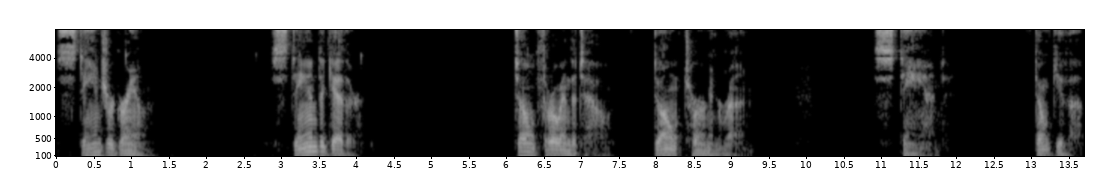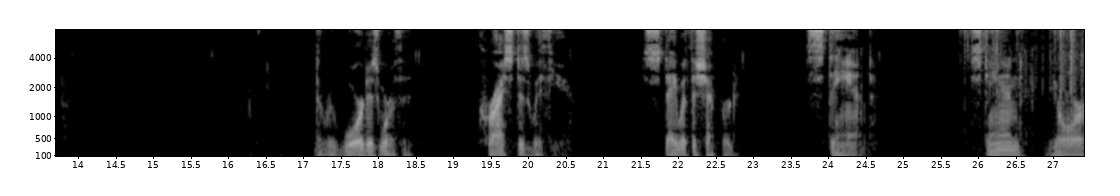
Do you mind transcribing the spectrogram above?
stand your ground. Stand together. Don't throw in the towel. Don't turn and run. Stand. Don't give up. The reward is worth it. Christ is with you. Stay with the shepherd stand. Stand your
